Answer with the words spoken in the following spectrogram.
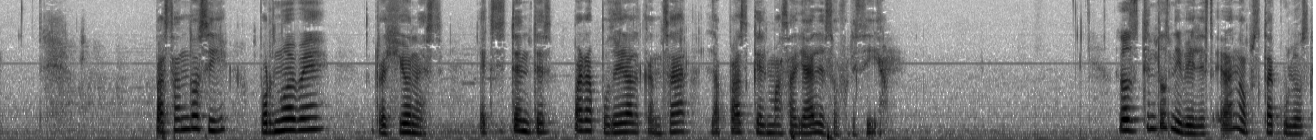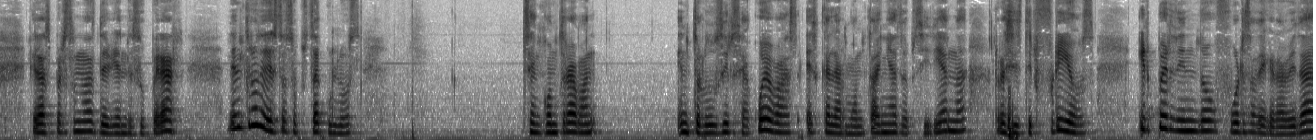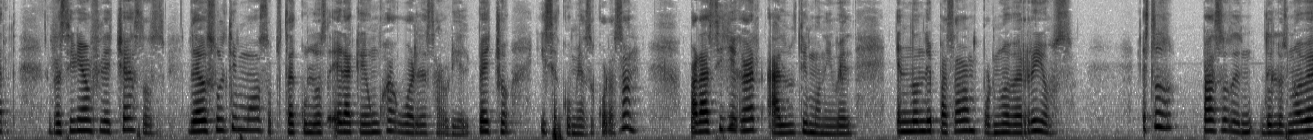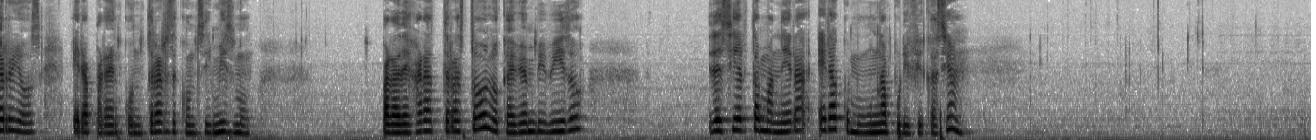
pasando así por nueve regiones existentes para poder alcanzar la paz que el más allá les ofrecía. Los distintos niveles eran obstáculos que las personas debían de superar. Dentro de estos obstáculos se encontraban introducirse a cuevas, escalar montañas de obsidiana, resistir fríos, ir perdiendo fuerza de gravedad, recibían flechazos. De los últimos obstáculos era que un jaguar les abría el pecho y se comía su corazón, para así llegar al último nivel, en donde pasaban por nueve ríos. Estos pasos de, de los nueve ríos era para encontrarse con sí mismo, para dejar atrás todo lo que habían vivido, de cierta manera era como una purificación.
